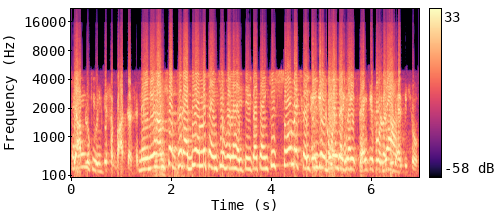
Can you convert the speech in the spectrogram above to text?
कि आप लोग मिलकर सब बात कर सकते नहीं नहीं हम सब फिर अभी हमें थैंक यू बोला एल टीवी का। Thank you so much L TV thank you for. Healthy show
